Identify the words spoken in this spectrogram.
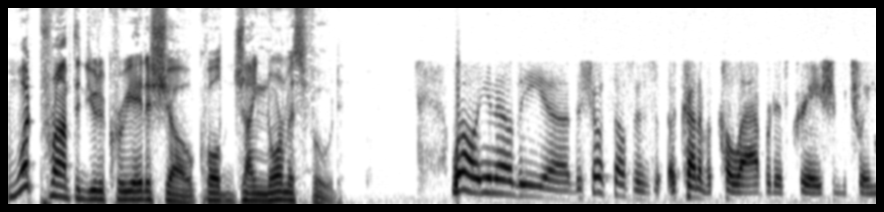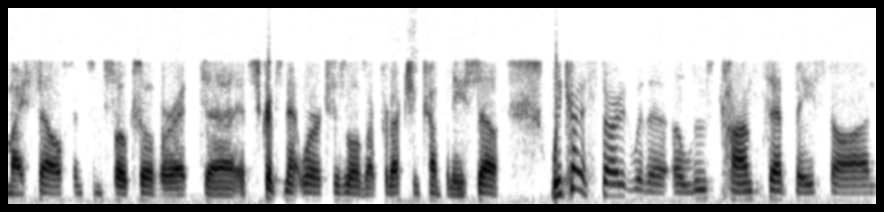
what prompted you to create a show called Ginormous Food? Well, you know, the uh, the show itself is a kind of a collaborative creation between myself and some folks over at uh, at Scripps Networks as well as our production company. So we kind of started with a, a loose concept based on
